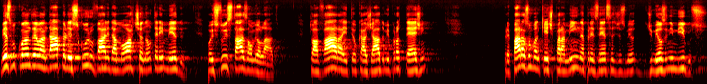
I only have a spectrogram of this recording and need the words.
Mesmo quando eu andar pelo escuro vale da morte, eu não terei medo, pois tu estás ao meu lado. Tua vara e teu cajado me protegem. Preparas um banquete para mim na presença de meus inimigos.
